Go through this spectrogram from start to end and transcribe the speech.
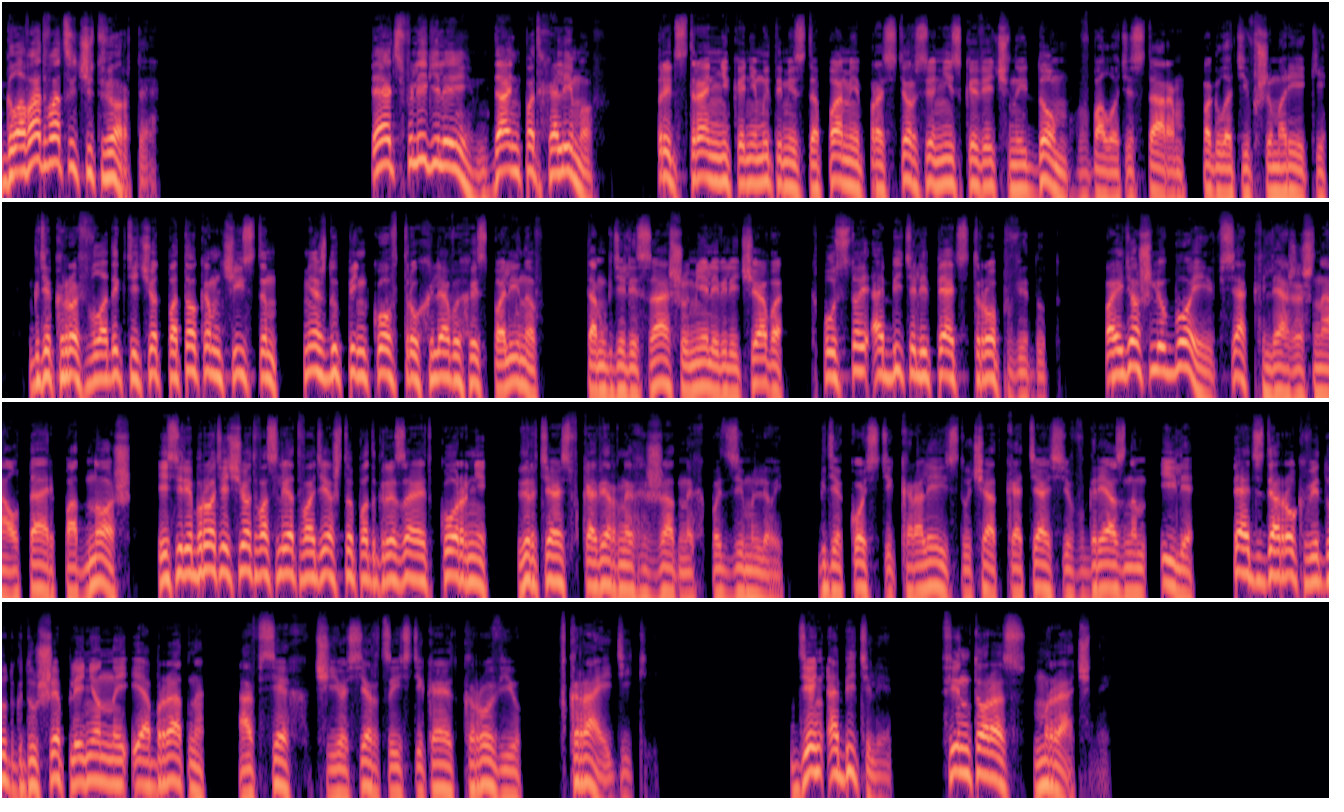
Глава 24 Пять флигелей — дань подхалимов. Пред странника немытыми стопами простерся низковечный дом в болоте старом, поглотившем реки, где кровь владык течет потоком чистым между пеньков трухлявых исполинов, там, где леса шумели величаво, к пустой обители пять троп ведут. Пойдешь любой, всяк ляжешь на алтарь под нож — и серебро течет во след воде, что подгрызает корни, вертясь в кавернах жадных под землей, где кости королей стучат, катясь в грязном иле, пять дорог ведут к душе плененной и обратно, а всех, чье сердце истекает кровью, в край дикий. День обители. Финторас мрачный.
